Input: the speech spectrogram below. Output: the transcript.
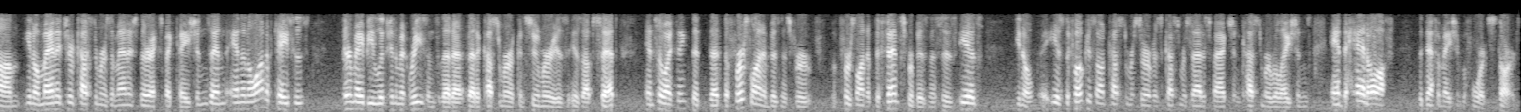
um, you know manage your customers and manage their expectations, and and in a lot of cases there may be legitimate reasons that a that a customer or consumer is is upset, and so I think that that the first line of business for first line of defense for businesses is you know, is to focus on customer service, customer satisfaction, customer relations, and to head off the defamation before it starts.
